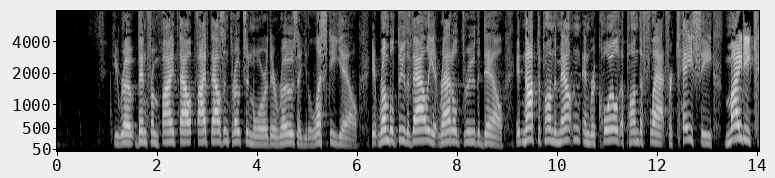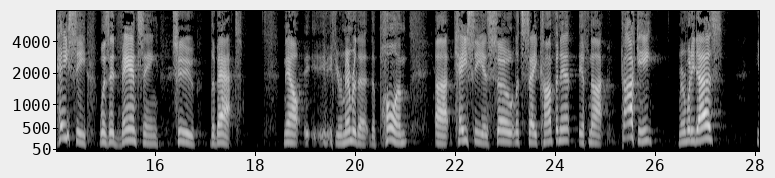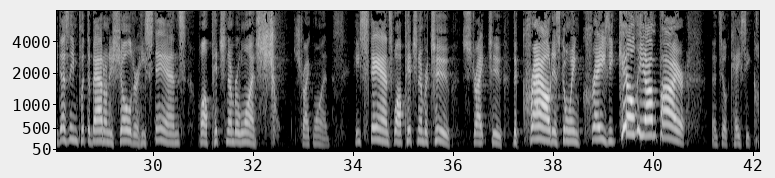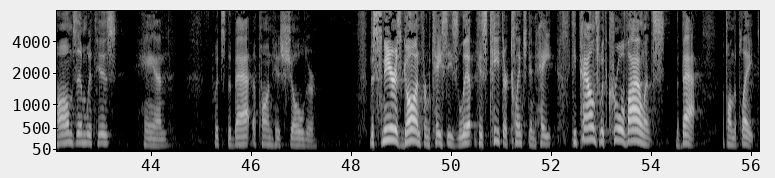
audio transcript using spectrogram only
He wrote, Then from 5,000 throats and more there rose a lusty yell. It rumbled through the valley, it rattled through the dell. It knocked upon the mountain and recoiled upon the flat. For Casey, mighty Casey, was advancing to the bat. Now, if you remember the, the poem, uh, Casey is so, let's say, confident, if not cocky. Remember what he does? He doesn't even put the bat on his shoulder. He stands while pitch number one, strike one. He stands while pitch number two, strike two. The crowd is going crazy. Kill the umpire! Until Casey calms him with his hand, puts the bat upon his shoulder. The sneer is gone from Casey's lip. His teeth are clenched in hate. He pounds with cruel violence the bat upon the plate.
